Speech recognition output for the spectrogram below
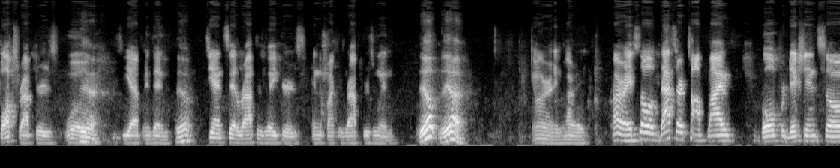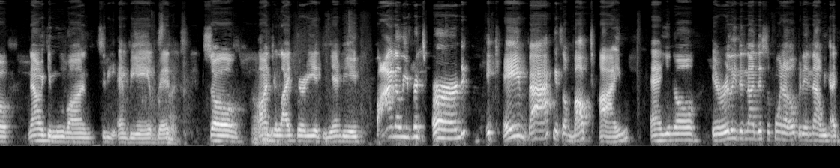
Bucks Raptors will yeah, yep, and then yeah. Tian said Raptors Lakers in the finals. Raptors win. Yep. Yeah. All right, all right, all right. So that's our top five goal predictions. So now we can move on to the NBA a bit. nice. So Oh, on yeah. July 30th, the NBA finally returned. It came back. It's about time. And you know, it really did not disappoint on opening night. We had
